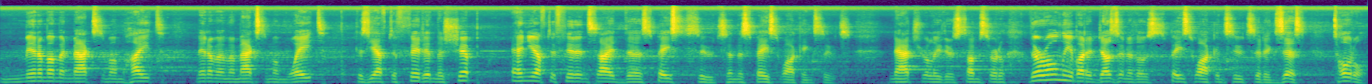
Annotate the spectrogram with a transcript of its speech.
minimum and maximum height, minimum and maximum weight because you have to fit in the ship and you have to fit inside the space suits and the spacewalking suits. Naturally, there's some sort of. There are only about a dozen of those spacewalking suits that exist total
